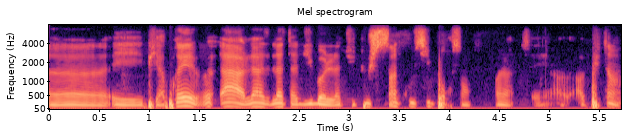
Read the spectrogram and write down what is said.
Euh, et puis après, euh, ah, là, là, t'as du bol. Là, tu touches 5 ou 6%. Voilà. C'est, ah, ah, putain.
